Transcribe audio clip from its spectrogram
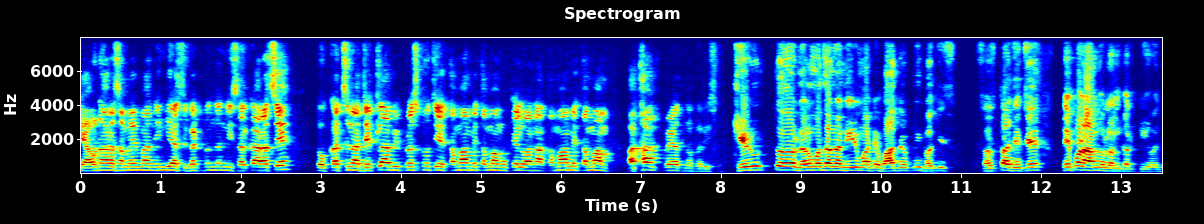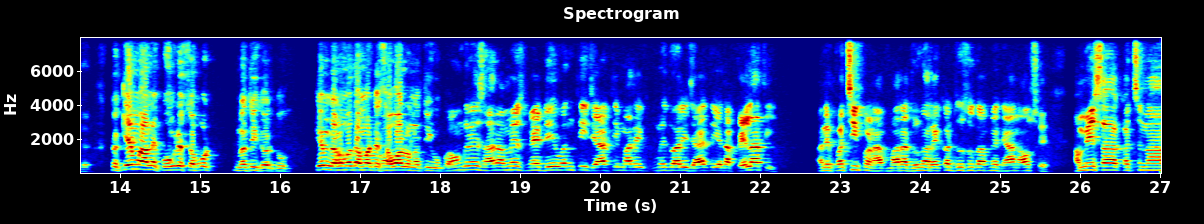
કે આવનારા સમયમાં ઇન્ડિયા ગઠબંધનની સરકાર હશે તો કચ્છના જેટલા બી પ્રશ્નો છે તમામે તમામ ઉકેલવાના તમામે તમામ અથાગ પ્રયત્નો કરીશું. ખેડૂત નર્મદાના નીર માટે ભાજપની ભગી સંસ્થા જે છે તે પણ આંદોલન કરતી હોય છે. તો કેમ આને કોંગ્રેસ સપોર્ટ નથી કરતું? કેમ નર્મદા માટે સવાલો નથી ઊભા? કોંગ્રેસ હાર હંમેશ મેં ડે વનથી જ્યારથી મારી ઉમેદવારી જાહેર થઈ એના પહેલાંથી. અને પછી પણ આપ મારા જૂના રેકોર્ડ જોશો તો આપને ધ્યાન આવશે. હંમેશા કચ્છના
